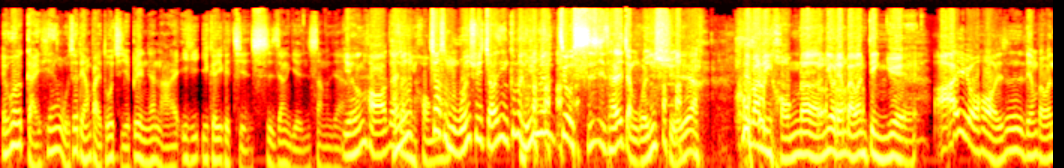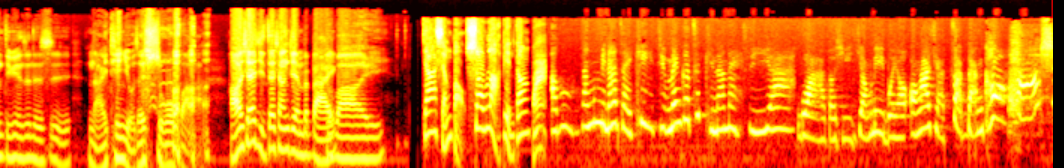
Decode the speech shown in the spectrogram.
哎，或者改天我这两百多集也被人家拿来一一个一个检视，这样延上这样也很好啊。但是你红、啊、叫什么文学嚼一錠？根本你明明只有十集才在讲文学这样，对吧？你红了，你有两百万订阅。哎呦吼，也是两百万订阅，真的是哪一天有再说吧。好，下一集再相见，拜拜，拜拜。鸭翔宝烧腊便当。阿母，咱明仔早起就免搁出去了呢。是啊，我都是将你卖予王阿婶十万块。啊，什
